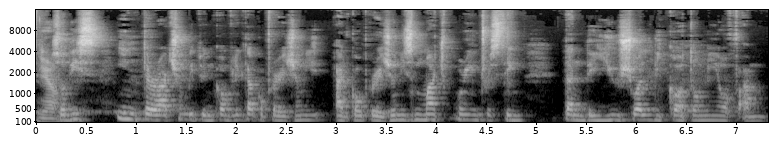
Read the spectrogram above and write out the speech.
Yeah. So this interaction between conflict and cooperation is, and cooperation is much more interesting than the usual dichotomy of um,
